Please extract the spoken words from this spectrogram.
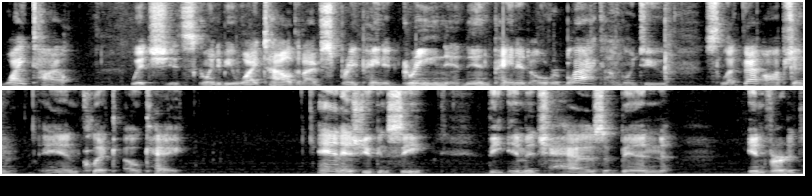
white tile which it's going to be white tile that I've spray painted green and then painted over black. I'm going to select that option and click OK. And as you can see, the image has been inverted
